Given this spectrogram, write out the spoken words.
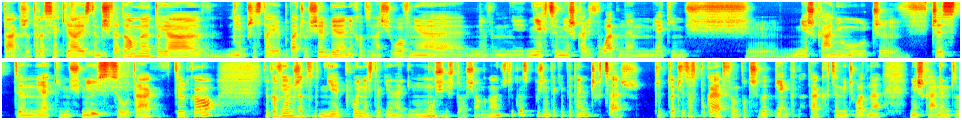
Tak, że teraz jak ja jestem świadomy, to ja nie wiem, przestaję dbać o siebie, nie chodzę na siłownię, nie, wiem, nie, nie chcę mieszkać w ładnym jakimś y, mieszkaniu czy w czystym jakimś miejscu, tak? Tylko, tylko wiem, że to nie płynie z takiej energii, musisz to osiągnąć, tylko jest później takie pytanie, czy chcesz czy to ci zaspokaja Twoją potrzebę piękna, tak? Chcę mieć ładne mieszkanie, no to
